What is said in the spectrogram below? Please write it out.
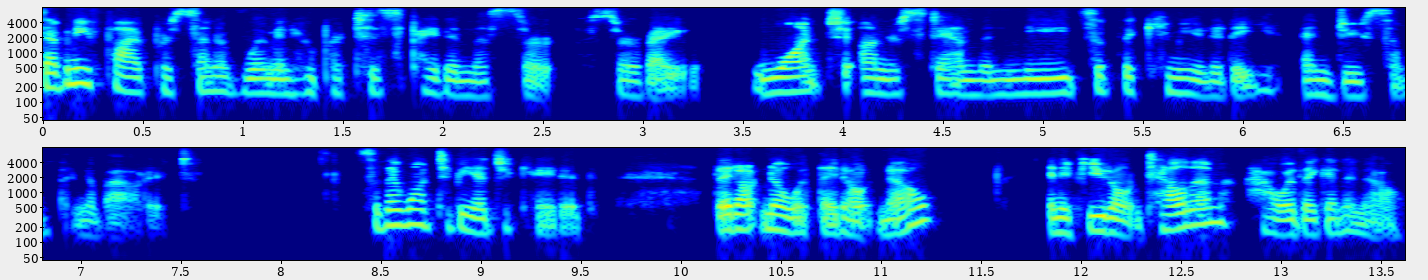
75% of women who participate in this sur- survey want to understand the needs of the community and do something about it. So, they want to be educated. They don't know what they don't know. And if you don't tell them, how are they going to know?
